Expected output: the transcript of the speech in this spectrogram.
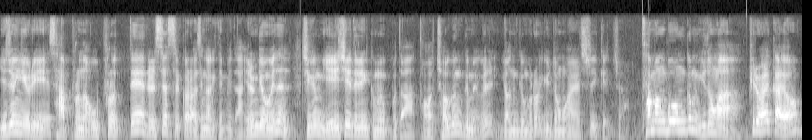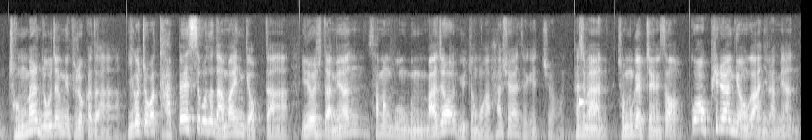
예정이율이 4%나 5%대를 쓰셨을 거라 생각이 듭니다. 이런 경우에는 지금 예시해드린 금액보다 더 적은 금액을 연금으로 유동화할 수 있겠죠. 사망보험금 유동화 필요할까요? 정말 노후자금이 부족하다. 이것저것 다 빼쓰고도 남아있는 게 없다. 이러시다면 사망보험금마저 유동화하셔야 되겠죠. 하지만 전문가 입장에서 꼭 필요한 경우가 아니라면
